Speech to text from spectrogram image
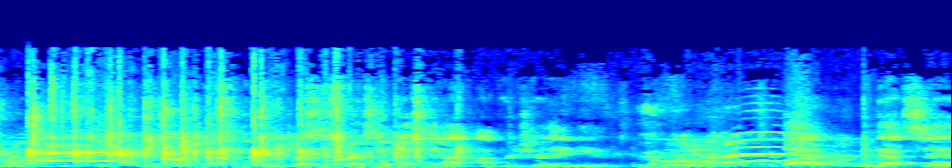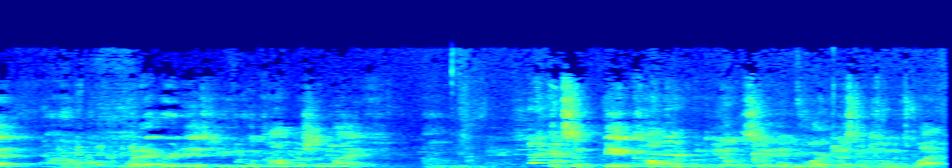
You know, if, if, you Justin the way Justin's friends know Justin, I, I'm pretty sure they didn't either. But with that said, um, whatever it is you do accomplish in life, um, it's a big compliment to be able to say that you are Justin Kilman's wife.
